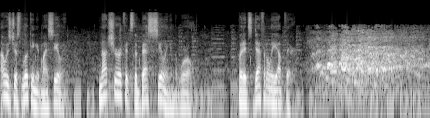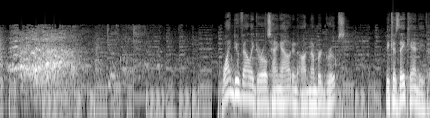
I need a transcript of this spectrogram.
I was just looking at my ceiling. Not sure if it's the best ceiling in the world. But it's definitely up there. Why do Valley girls hang out in odd numbered groups? Because they can't even.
